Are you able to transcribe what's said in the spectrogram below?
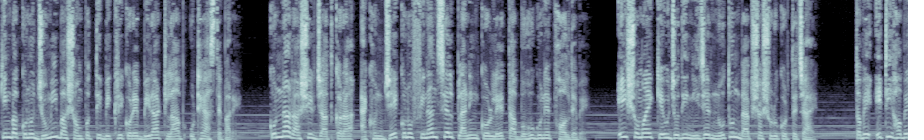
কিংবা কোনো জমি বা সম্পত্তি বিক্রি করে বিরাট লাভ উঠে আসতে পারে। কন্যা রাশির জাতকরা এখন যে কোনো ফিনান্সিয়াল প্ল্যানিং করলে তা বহুগুণে ফল দেবে। এই সময়ে কেউ যদি নিজের নতুন ব্যবসা শুরু করতে চায়, তবে এটি হবে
